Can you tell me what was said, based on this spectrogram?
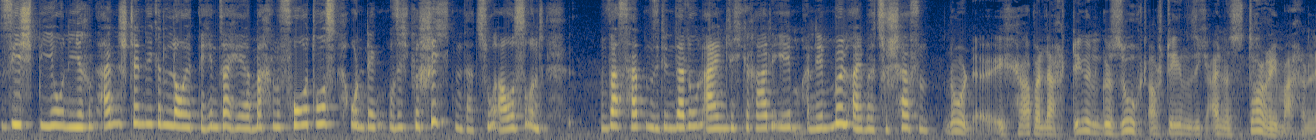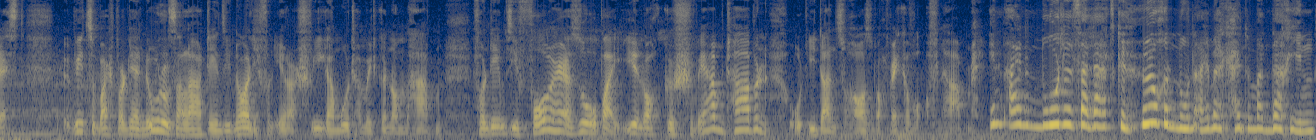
Sie spionieren anständigen Leuten hinterher, machen Fotos und denken sich Geschichten dazu aus. Und was hatten Sie denn da nun eigentlich gerade eben an dem Mülleimer zu schaffen? Nun, ich habe nach Dingen gesucht, aus denen sich eine Story machen lässt. Wie zum Beispiel der Nudelsalat, den Sie neulich von Ihrer Schwiegermutter mitgenommen haben, von dem Sie vorher so bei ihr noch geschwärmt haben und ihn dann zu Hause noch weggeworfen haben. In einen Nudelsalat gehören nun einmal keine Mandarinen.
